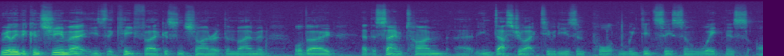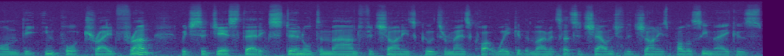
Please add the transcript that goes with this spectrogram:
really, the consumer is the key focus in China at the moment, although at the same time, uh, industrial activity is important. We did see some weakness on the import trade front, which suggests that external demand for Chinese goods remains quite weak at the moment. So, that's a challenge for the Chinese policymakers.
